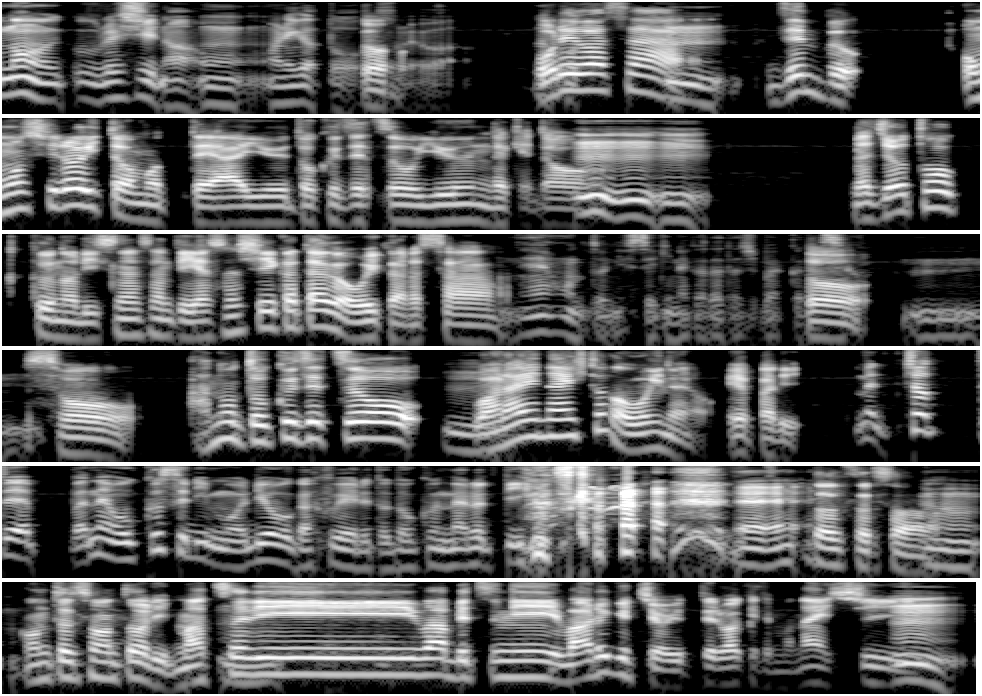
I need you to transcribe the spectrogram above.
あなんか嬉しいな。うんありがとうそれは。俺はさ、うん。全部面白いと思ってああいう毒舌を言うんだけど、うんうんラジオトークのリスナーさんって優しい方が多いからさ。うんね本当に素敵な方たちばっかですよ。うん。そう。あの毒舌をうん。笑えない人が多いのよやっぱりまちょっとやっぱねお薬も量が増えると毒になるって言いますから。えーそうそうそう、うん。本当にその通り。祭りは別に悪口を言ってるわけでもないし、うん。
